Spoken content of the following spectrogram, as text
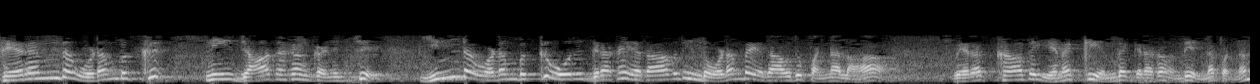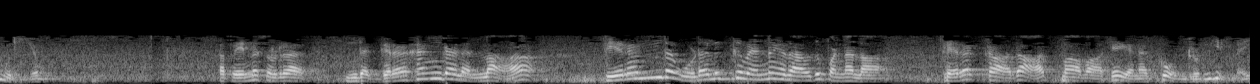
பிறந்த உடம்புக்கு நீ ஜாதகம் கணிச்சு இந்த உடம்புக்கு ஒரு கிரகம் ஏதாவது இந்த உடம்ப ஏதாவது பண்ணலாம். பிறக்காத எனக்கு எந்த கிரகம் வந்து என்ன பண்ண முடியும்? அப்ப என்ன சொல்ற இந்த கிரகங்கள் எல்லாம் பிறந்த உடலுக்கு வேணா ஏதாவது பண்ணலாம். பிறக்காத ஆத்மாவாக எனக்கு ஒன்றும் இல்லை.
